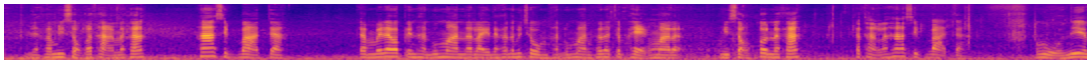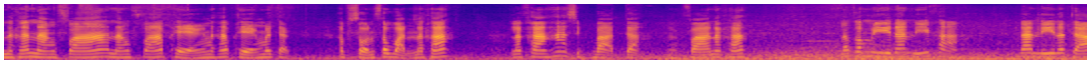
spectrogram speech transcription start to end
ๆ นะคะมีสองกระถางนะคะ ห้าสิบบาทจ้ะจำไม่ได้ว่าเป็นหันุมานอะไรนะคะท่านผู้ชมหันุมานเขาน่าจะแผงมาละมีสองต้นนะคะ กระถางละห้าสิบบาทจ้ะโอ้โหนี่นะคะ นางฟ้านางฟ้าแผงนะคะ แผงมาจากอับสรสวรรค์นะคะ ราคาห้าสิบบาทจ้ะนางฟ้านะคะ แล้วก็มีด้านนี้ค่ะ ด้านนี้นะจ๊ะ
